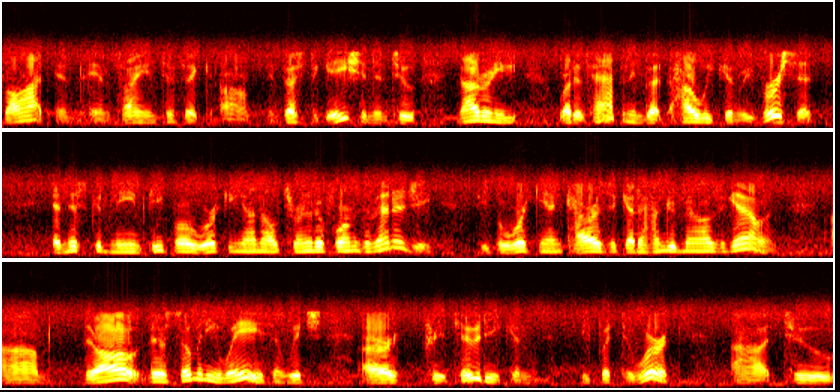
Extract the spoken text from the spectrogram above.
thought and, and scientific uh, investigation into not only what is happening but how we can reverse it. And this could mean people working on alternative forms of energy, people working on cars that get 100 miles a gallon. Um, there are all there are so many ways in which our creativity can be put to work uh, to,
